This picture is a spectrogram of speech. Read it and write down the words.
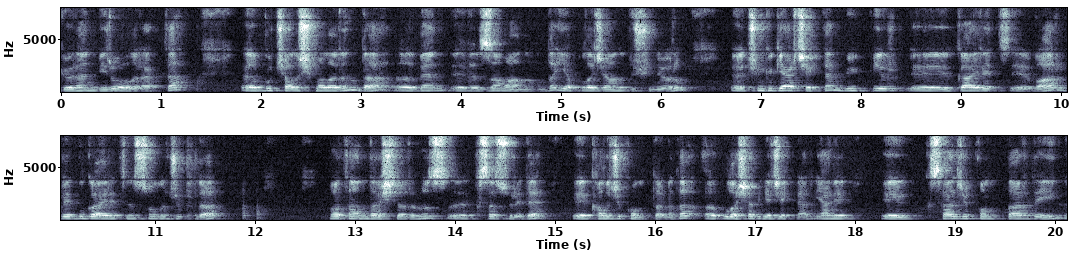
gören biri olarak da bu çalışmaların da ben zamanında yapılacağını düşünüyorum. E, Çünkü gerçekten büyük bir e, gayret e, var ve bu gayretin sonucu da vatandaşlarımız kısa sürede kalıcı konutlarına da ulaşabilecekler. Yani sadece konutlar değil,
